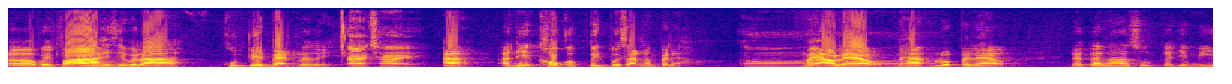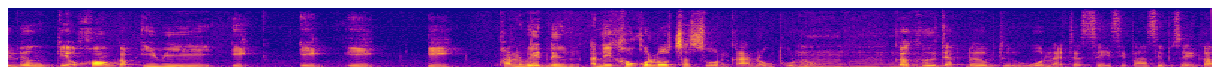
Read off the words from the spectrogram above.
เอ่อไฟฟ้าให้เสียเวลา คุณเปลี่ยนแบตเลยอ่าใช่อะอันนี้เขาก็ปิดบริษัทนั้นไปแล้วอ๋อไม่เอาแล้วนะฮะลดไปแล้ว แล้วก็ล่าสุดก็จะมีเรื่องเกี่ยวข้องกับ EV อีกอีกอีกอีกพันธมิตรหนึ่ง อันนี้เขาก็ลดสัดส่วนการลงทุนลงอืมอืมก็คือจากเดิมถือหุ้นอาจจะ 40-50%ก็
